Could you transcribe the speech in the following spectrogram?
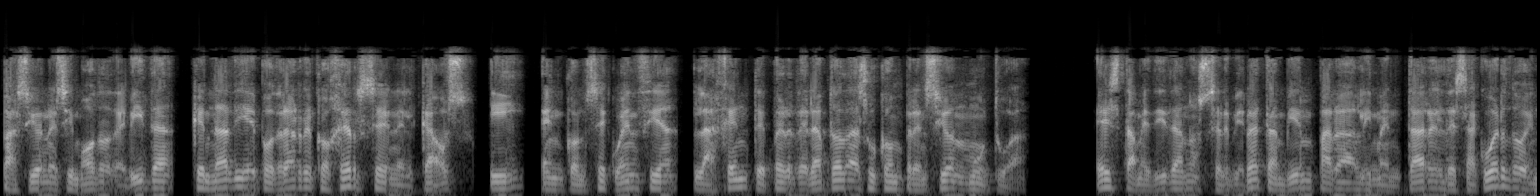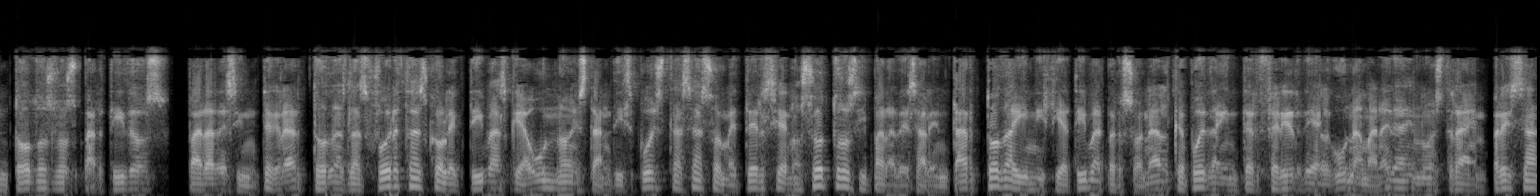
pasiones y modo de vida, que nadie podrá recogerse en el caos, y, en consecuencia, la gente perderá toda su comprensión mutua. Esta medida nos servirá también para alimentar el desacuerdo en todos los partidos, para desintegrar todas las fuerzas colectivas que aún no están dispuestas a someterse a nosotros y para desalentar toda iniciativa personal que pueda interferir de alguna manera en nuestra empresa,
